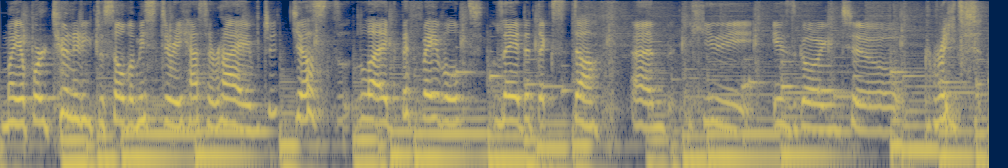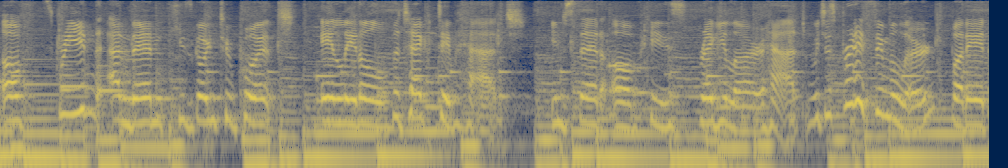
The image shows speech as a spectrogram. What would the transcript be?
my opportunity to solve a mystery has arrived, just like the fabled Lady Tech stuff. And he is going to reach off screen, and then he's going to put a little detective hat instead of his regular hat, which is pretty similar, but it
